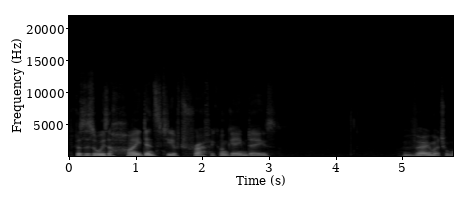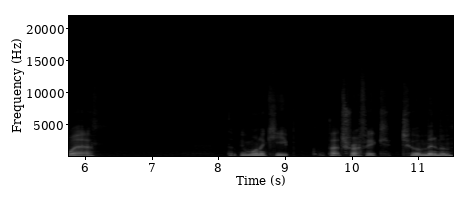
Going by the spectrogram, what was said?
Because there's always a high density of traffic on game days. I'm very much aware that we want to keep that traffic to a minimum.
